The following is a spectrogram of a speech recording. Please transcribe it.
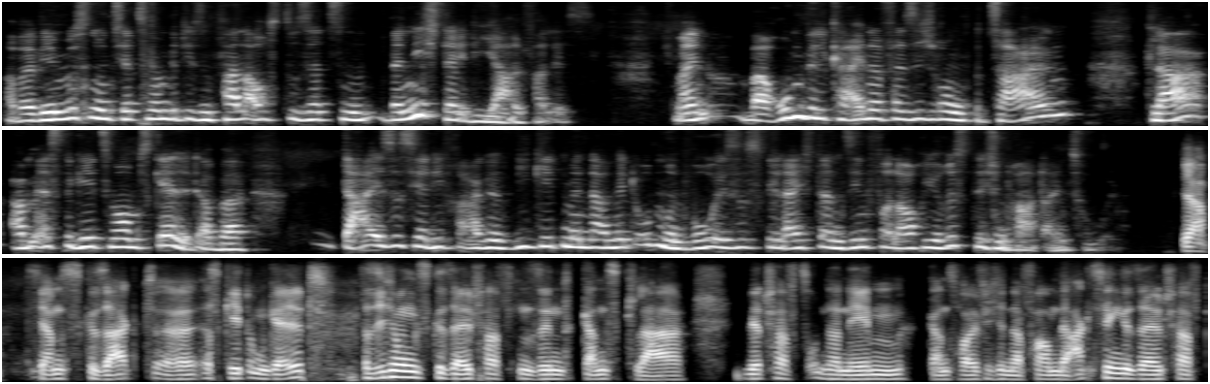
Aber wir müssen uns jetzt mal mit diesem Fall auszusetzen, wenn nicht der Idealfall ist. Ich meine, warum will keine Versicherung bezahlen? Klar, am Ende geht es mal ums Geld, aber da ist es ja die Frage, wie geht man damit um und wo ist es vielleicht dann sinnvoll, auch juristischen Rat einzuholen? Ja, Sie haben es gesagt, äh, es geht um Geld. Versicherungsgesellschaften sind ganz klar Wirtschaftsunternehmen, ganz häufig in der Form der Aktiengesellschaft.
